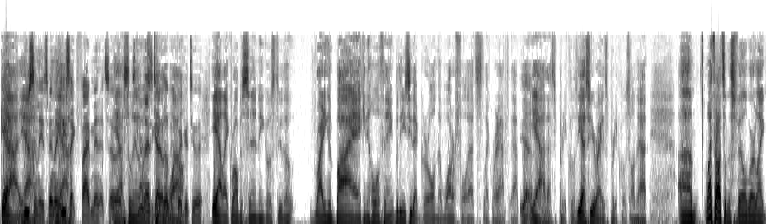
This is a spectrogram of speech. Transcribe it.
Yeah, yeah. recently. It's been like Yeah. at least like five minutes. So yeah, it's some of the kinda other nice ones to get take a little bit quicker to it. Yeah, like Robinson, he goes through the riding the bike and the whole thing. But then you see that girl in the waterfall. That's like right after that. But Yeah. yeah, that's pretty close. Yeah, so you're right. It's pretty close on that. Um, my thoughts on this film are like,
